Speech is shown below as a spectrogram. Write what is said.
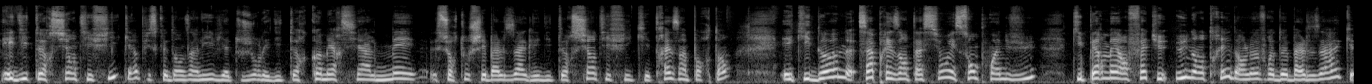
éditeurs scientifiques, hein, puisque dans un livre, il y a toujours l'éditeur commercial, mais surtout chez Balzac, l'éditeur scientifique qui est très important et qui donne sa présentation et son point de vue, qui permet en fait une entrée dans l'œuvre de Balzac,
